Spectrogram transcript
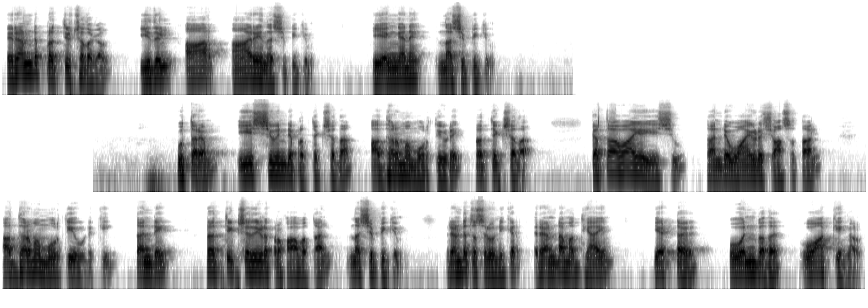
രണ്ട് പ്രത്യക്ഷതകൾ ഇതിൽ ആർ ആരെ നശിപ്പിക്കും? എങ്ങനെ നശിപ്പിക്കും? ഉത്തരം യേശുവിന്റെ പ്രത്യക്ഷത അധർമ്മമൂർത്തിയുടെ പ്രത്യക്ഷത. കർത്താവായ യേശു തന്റെ വായുടെ ശ്വാസത്താൽ അധർമ്മമൂർത്തിയെ ഒടുക്കി തന്റെ പ്രത്യക്ഷതയുടെ പ്രഭാവത്താൽ നശിപ്പിക്കും. രണ്ട് തെസലോനിക്കർ രണ്ടാം അധ്യായം എട്ട് ഒൻപത് വാക്യങ്ങൾ.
